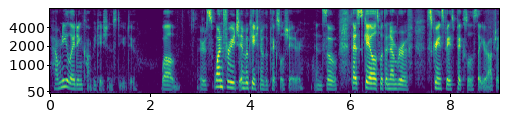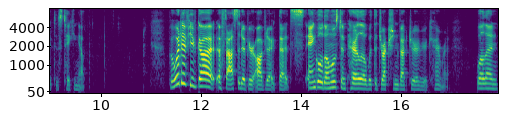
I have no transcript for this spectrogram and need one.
how many lighting computations do you do? Well, there's one for each invocation of the pixel shader. And so that scales with the number of screen space pixels that your object is taking up. But what if you've got a facet of your object that's angled almost in parallel with the direction vector of your camera? Well then,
